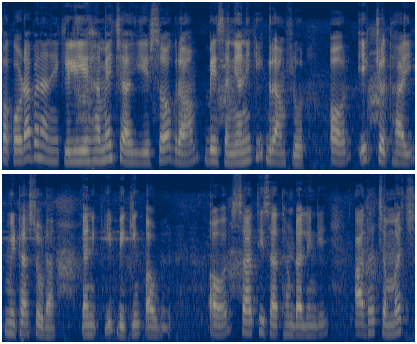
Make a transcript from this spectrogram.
पकौड़ा बनाने के लिए हमें चाहिए 100 ग्राम बेसन, यानी कि ग्राम फ्लोर, और एक चौथाई मीठा सोडा, यानी कि बेकिंग पाउडर। और साथ ही साथ हम डालेंगे आधा चम्मच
